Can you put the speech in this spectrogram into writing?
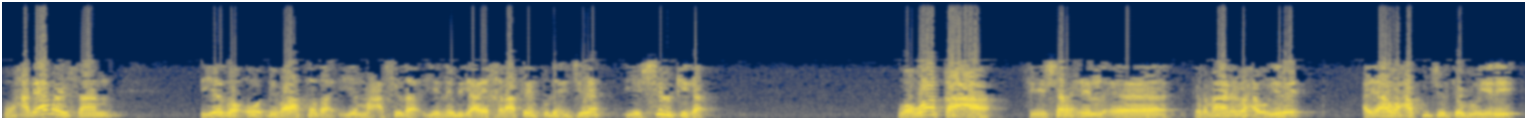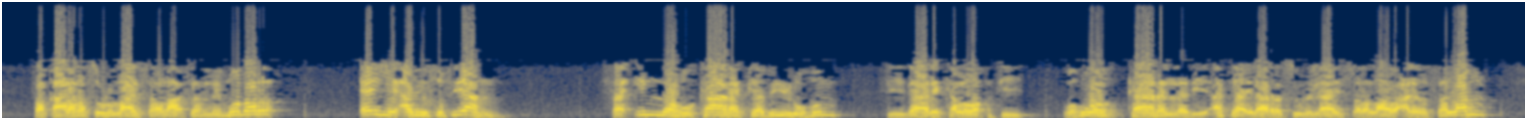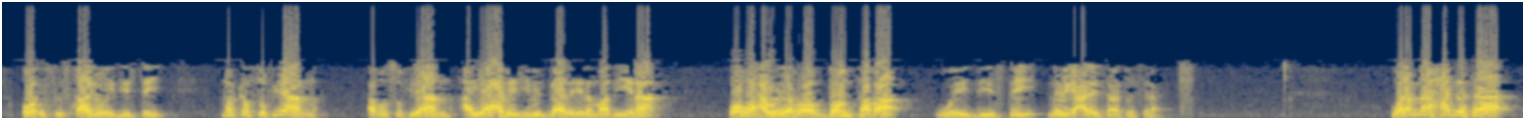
ma waxaad i amraysaan? Iyaga oo dhibaatada iyo macsida iyo nebiga ay khilaafeen ku dhex jira iyo shirkiga. Wa waqaca fi sharxi kirmani waxa uu yihi ayaa waxa ku jirta buu yihi faqala rasuulu llahi sala la alay slam limudar ay liabi sufyaan fainahu kana kabiruhum fi dalika alwaqti wa huwa kana aladi ataa ila rasuuli llahi sala allahu alayh wasalam oo istisqaaga weydiistay marka sufyaan abu sufyaan ayaaba yimid ba la yihi madiina oo waxa weeye roob weydiistay nebiga calayhi isalaatu wasalaam walama xadatha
